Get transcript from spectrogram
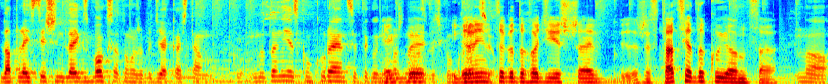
dla PlayStation, dla Xboxa to może być jakaś tam. No to nie jest konkurencja, tego nie można Jakby, nazwać I generalnie konkurencją. do tego dochodzi jeszcze, że stacja dokująca, No.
